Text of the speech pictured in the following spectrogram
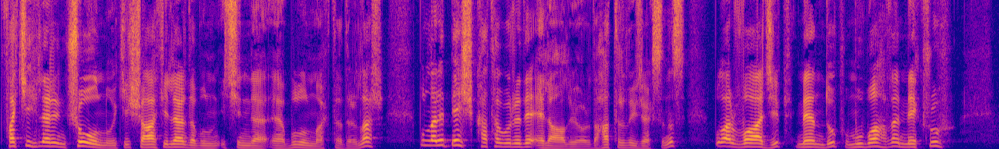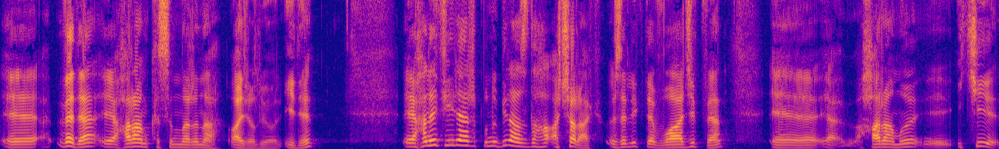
fakihlerin çoğunluğu ki şafiler de bunun içinde e, bulunmaktadırlar. Bunları beş kategoride ele alıyordu hatırlayacaksınız. Bunlar vacip, mendup, mubah ve mekruh e, ve de e, haram kısımlarına ayrılıyor idi. E, Hanefiler bunu biraz daha açarak özellikle vacip ve e, haramı iki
